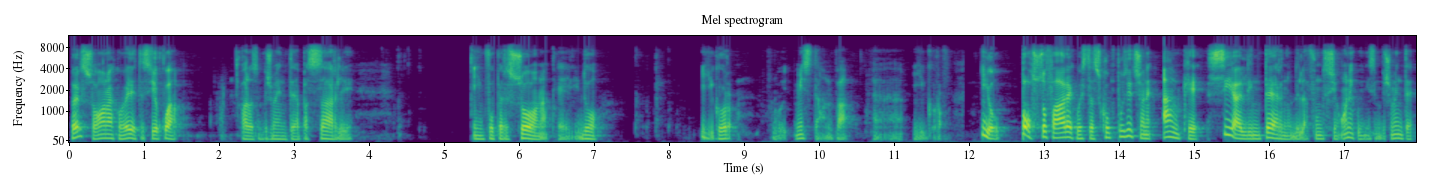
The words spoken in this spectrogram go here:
persona come vedete se io qua vado semplicemente a passargli info persona e gli do Igor lui mi stampa eh, Igor. Io posso fare questa scomposizione anche sia all'interno della funzione quindi semplicemente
